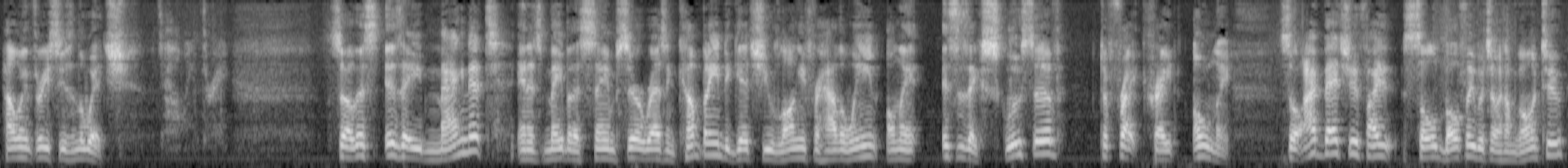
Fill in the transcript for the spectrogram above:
Halloween 3 Season the Witch. It's Halloween 3. So this is a magnet and it's made by the same Serial Resin company to get you longing for Halloween. Only this is exclusive to Fright Crate only. So I bet you if I sold both of these, which I'm going to,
